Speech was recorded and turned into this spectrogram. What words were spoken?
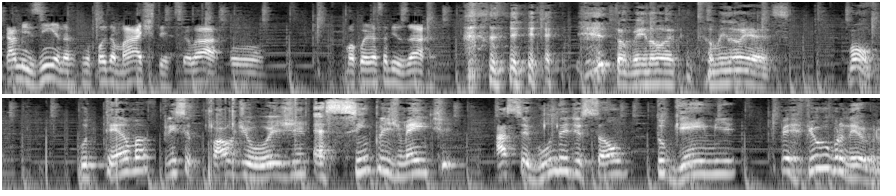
camisinha, né? Uma coisa master, sei lá, com uma coisa dessa bizarra. também não é, também não é essa. Bom, o tema principal de hoje é simplesmente a segunda edição do game Perfil Rubro Negro.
